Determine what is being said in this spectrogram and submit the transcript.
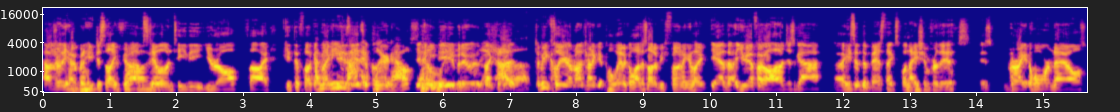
I was really hoping he just like oh, I'm still on TV. You're all fired. Get the fuck I out. mean, like he kind of cleared house. Yeah, he did, but it was, like, I- To be clear, I'm not trying to get political. I just thought it'd be funny. Like, yeah, the UFOologist guy, uh, he said the best explanation for this is great horned owls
